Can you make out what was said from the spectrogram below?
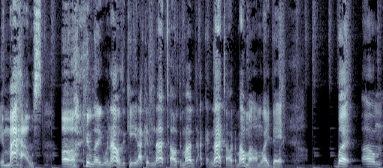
in my house. Uh like when I was a kid, I could not talk to my I could not talk to my mom like that. But um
